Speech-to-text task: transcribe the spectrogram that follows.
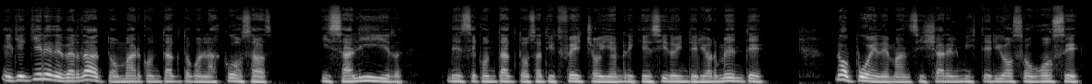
El que quiere de verdad tomar contacto con las cosas y salir de ese contacto satisfecho y enriquecido interiormente, no puede mancillar el misterioso goce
